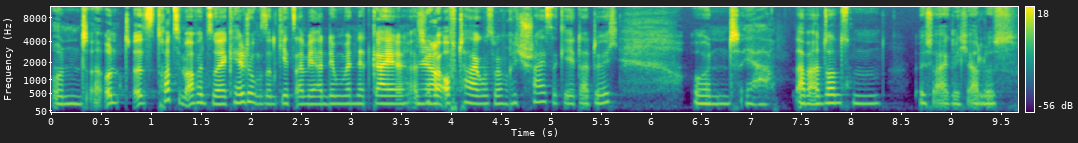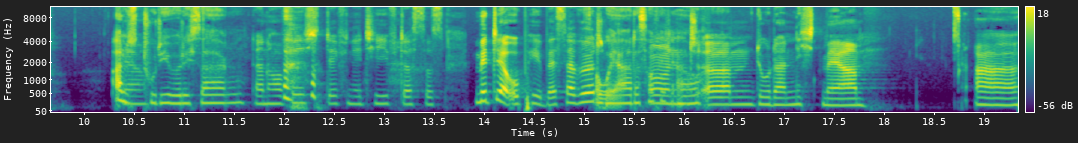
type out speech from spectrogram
Und, äh, und es trotzdem, auch wenn es nur Erkältungen sind, geht es einem ja in dem Moment nicht geil. Also ich Ja. habe ja oft Tage, wo es mir einfach richtig scheiße geht dadurch. Und ja, aber ansonsten ist eigentlich alles, alles Ja. tutti, würde ich sagen. Dann hoffe ich definitiv, dass das mit der OP besser wird. Oh ja, das hoffe ich und auch. ähm, du dann nicht mehr äh,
